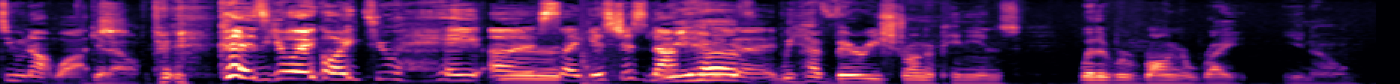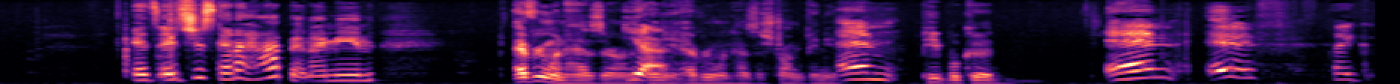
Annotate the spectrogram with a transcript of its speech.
do not watch. Get out. because you are going to hate us. We're- like it's just not we going to have be good. we have very strong opinions, whether we're wrong or right. You know, it's it's just gonna happen. I mean, everyone has their own Yeah. opinion. Everyone has a strong opinion. And People could and if like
